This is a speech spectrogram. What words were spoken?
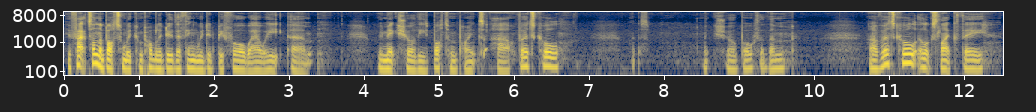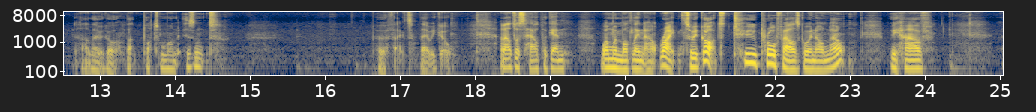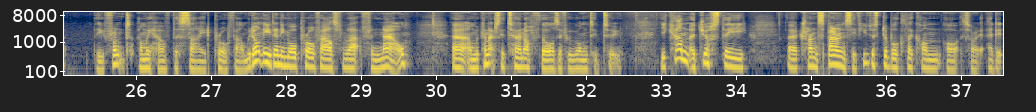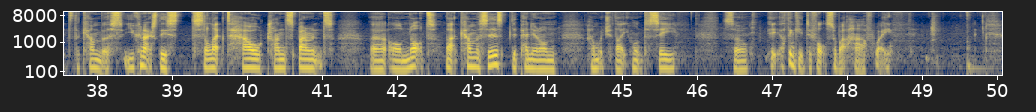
In fact, on the bottom we can probably do the thing we did before where we um, we make sure these bottom points are vertical. Let's make sure both of them are vertical. It looks like they, oh, there we go, that bottom one isn't. Perfect, there we go. And that'll just help again when we're modelling out. Right, so we've got two profiles going on now. We have the front and we have the side profile. We don't need any more profiles from that for now, uh, and we can actually turn off those if we wanted to. You can adjust the uh, transparency. If you just double click on, or sorry, edit the canvas, you can actually select how transparent uh, or not that canvas is, depending on how much of that you want to see. So it, I think it defaults to about halfway,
